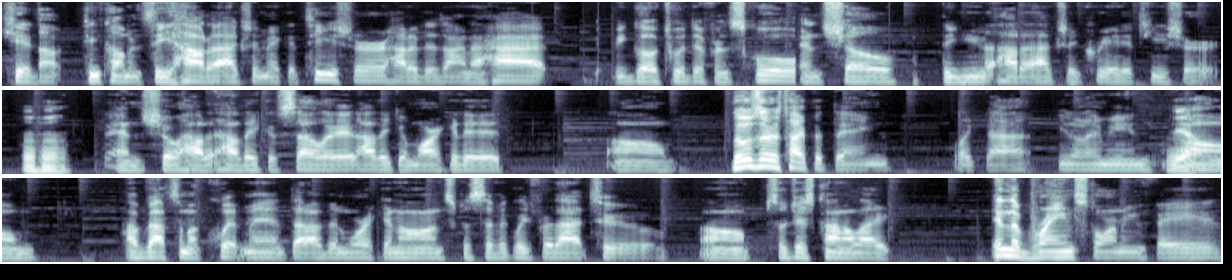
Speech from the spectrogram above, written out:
kids uh, can come and see how to actually make a T-shirt, how to design a hat. We go to a different school and show the youth how to actually create a T-shirt hmm and show how to, how they could sell it, how they can market it. Um, those are the type of things like that. You know what I mean? Yeah. Um, I've got some equipment that I've been working on specifically for that too. Um, so just kind of like in the brainstorming phase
